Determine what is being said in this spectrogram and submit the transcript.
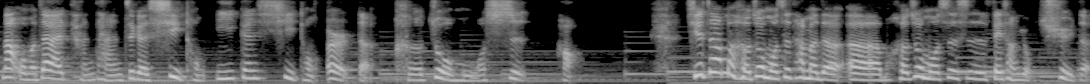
那我们再来谈谈这个系统一跟系统二的合作模式。好，其实他们合作模式，他们的呃合作模式是非常有趣的。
